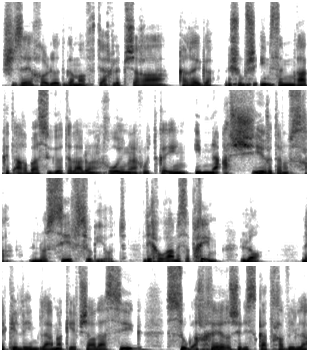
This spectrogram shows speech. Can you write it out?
שזה יכול להיות גם מפתח לפשרה כרגע, משום שאם שמים רק את ארבע הסוגיות הללו, אנחנו רואים, אנחנו נתקעים. אם נעשיר את הנוסחה, נוסיף סוגיות, לכאורה מספחים, לא. מקלים. למה? כי אפשר להשיג סוג אחר של עסקת חבילה.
